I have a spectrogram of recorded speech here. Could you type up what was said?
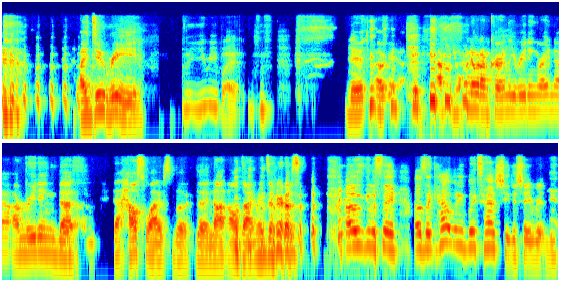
I do read. you read what? Bitch. Okay. I'm, you want to know what I'm currently reading right now? I'm reading that um, that Housewives book, the Not All Diamonds and Roses. I was gonna say, I was like, how many books has Scheana Shay written?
